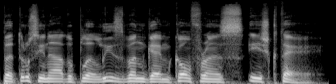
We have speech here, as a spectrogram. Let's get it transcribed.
patrocinado pela Lisbon Game Conference e Isqueté.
